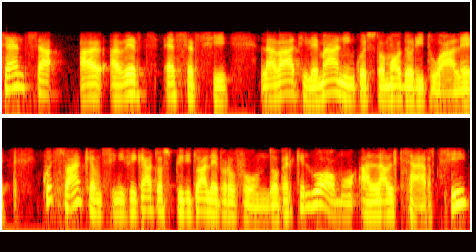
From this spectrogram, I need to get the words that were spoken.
senza aver, essersi lavati le mani in questo modo rituale. Questo ha anche un significato spirituale profondo, perché l'uomo all'alzarsi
